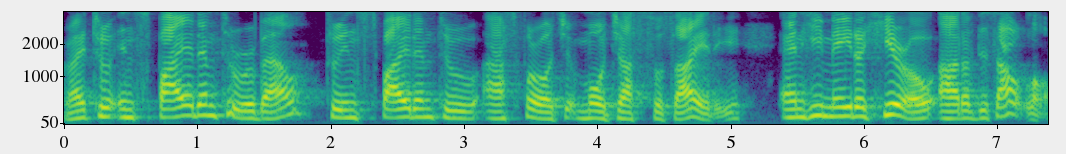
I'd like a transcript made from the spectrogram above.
right? To inspire them to rebel, to inspire them to ask for a more just society. And he made a hero out of this outlaw,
